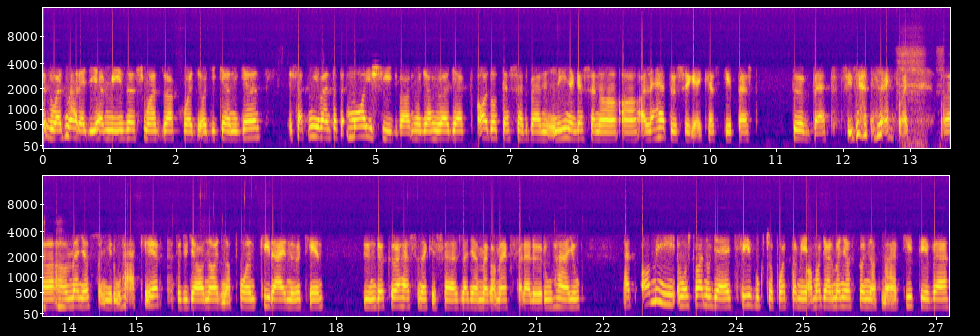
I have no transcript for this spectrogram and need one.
ez volt már egy ilyen mézes madzak, hogy, hogy igen, igen, és hát nyilván tehát ma is így van, hogy a hölgyek adott esetben lényegesen a, a, a lehetőségeikhez képest többet fizetnek, vagy a mennyasszonyi ruhákért, tehát hogy ugye a nagy napon királynőként tündökölhessenek, és ehhez legyen meg a megfelelő ruhájuk. Hát ami most van ugye egy Facebook csoport, ami a Magyar Menyasszonynak már két éve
